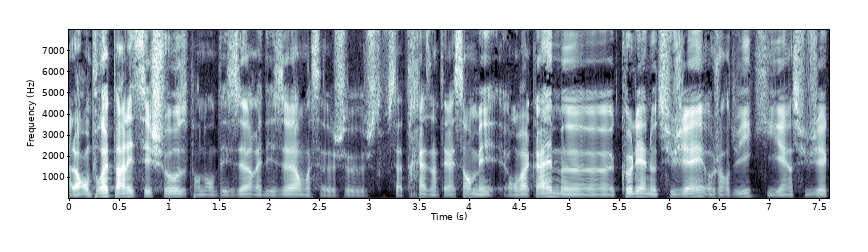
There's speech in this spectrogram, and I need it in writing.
Alors, on pourrait parler de ces choses pendant des heures et des heures. Moi, je, trouve ça très intéressant, mais on va quand même euh, coller à notre sujet aujourd'hui, qui est un sujet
